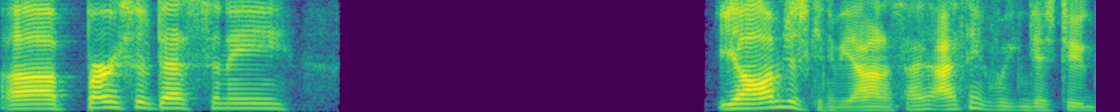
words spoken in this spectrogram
Uh, Burst of Destiny. Y'all, I'm just gonna be honest. I, I think we can just do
